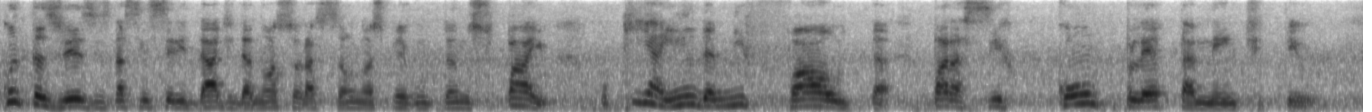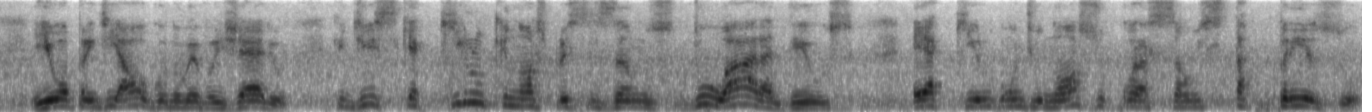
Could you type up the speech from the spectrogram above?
Quantas vezes, na sinceridade da nossa oração, nós perguntamos, Pai, o que ainda me falta para ser completamente teu. E eu aprendi algo no Evangelho que diz que aquilo que nós precisamos doar a Deus é aquilo onde o nosso coração está preso,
